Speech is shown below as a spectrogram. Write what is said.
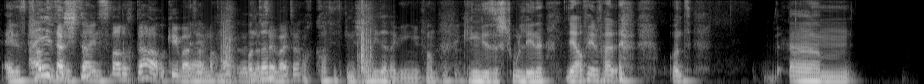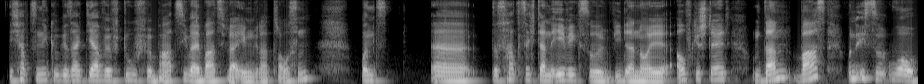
ey, das kann Alter, nicht stimmt, sein. es war doch da. Okay, warte, ja. mach mal. Und dann, weiter. Oh Gott, jetzt bin ich schon wieder dagegen gekommen. gegen diese Stuhllehne. Ja, auf jeden Fall. Und ähm, ich habe zu Nico gesagt, ja, wirf du für Bazi, weil Bazi war eben gerade draußen. Und äh, das hat sich dann ewig so wieder neu aufgestellt. Und dann war's. Und ich so, wow,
